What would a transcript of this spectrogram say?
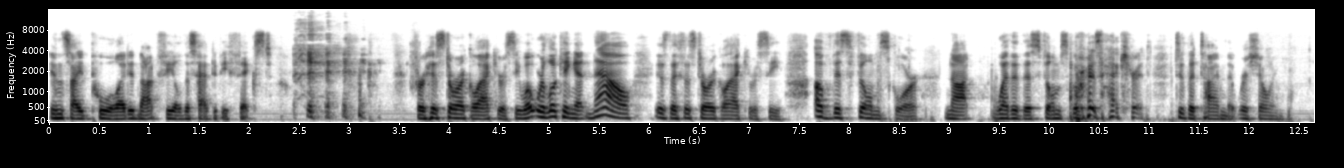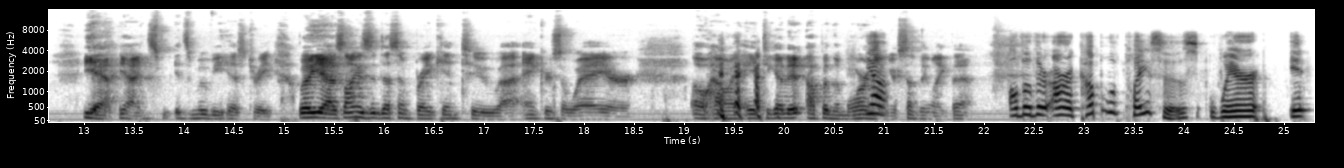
inside pool. I did not feel this had to be fixed. for historical accuracy. What we're looking at now is the historical accuracy of this film score, not whether this film score is accurate to the time that we're showing. Yeah, yeah, it's it's movie history. Well, yeah, as long as it doesn't break into uh, Anchors Aweigh or oh, how I hate to get it up in the morning yeah. or something like that. Although there are a couple of places where it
